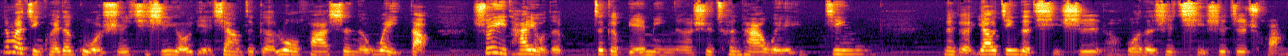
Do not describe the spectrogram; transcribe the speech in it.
那么锦葵的果实其实有点像这个落花生的味道，所以它有的这个别名呢是称它为金那个妖精的起司啊，或者是起司之床。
